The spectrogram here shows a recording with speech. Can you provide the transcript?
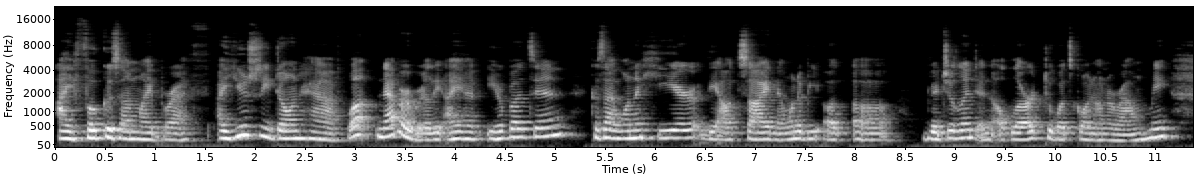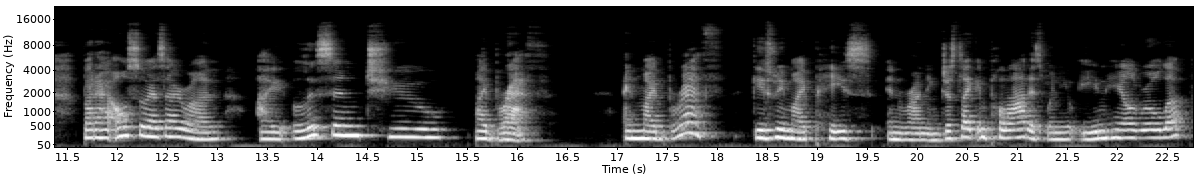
I focus on my breath. I usually don't have, well, never really. I have earbuds in because I want to hear the outside and I want to be uh, uh, vigilant and alert to what's going on around me. But I also, as I run, I listen to my breath and my breath gives me my pace in running. Just like in Pilates, when you inhale, roll up,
